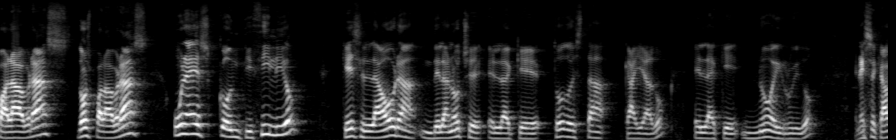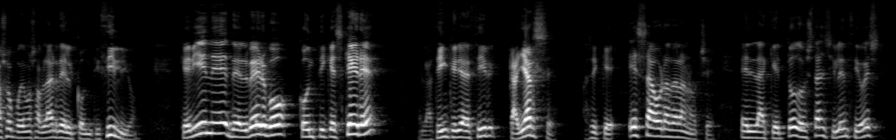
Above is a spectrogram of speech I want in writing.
palabras, dos palabras, una es conticilio, que es la hora de la noche en la que todo está callado, en la que no hay ruido, en ese caso podemos hablar del conticilio, que viene del verbo contiquesquere, en latín quería decir callarse, así que esa hora de la noche en la que todo está en silencio es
